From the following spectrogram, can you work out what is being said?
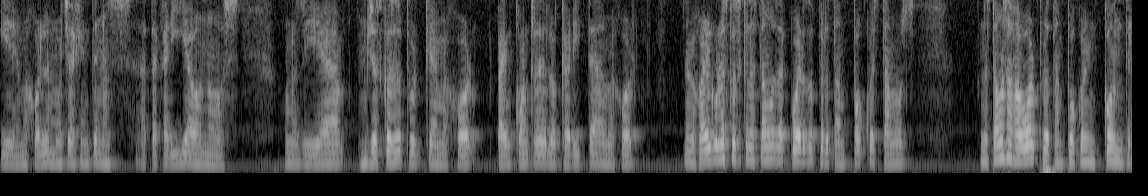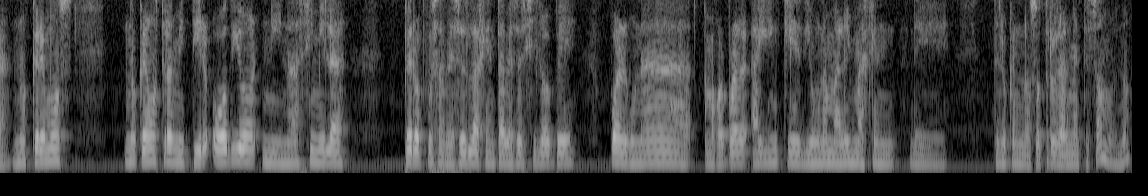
y a lo mejor mucha gente nos atacaría o nos, o nos diría muchas cosas porque a lo mejor va en contra de lo que ahorita a lo mejor a lo mejor algunas cosas que no estamos de acuerdo pero tampoco estamos no estamos a favor pero tampoco en contra. No queremos no queremos transmitir odio ni nada similar pero pues a veces la gente a veces sí lo ve por alguna a lo mejor por alguien que dio una mala imagen de, de lo que nosotros realmente somos no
